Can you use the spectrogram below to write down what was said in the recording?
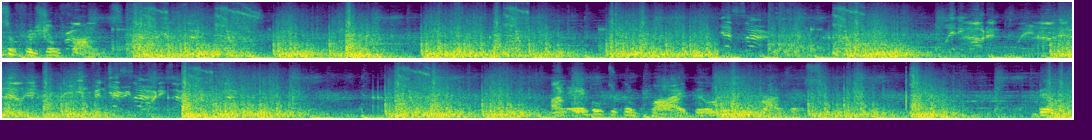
Insufficient No funds. Yes, sir. Waiting out and clear. Out and out and clear. Infantry reporting. Sir. Unable to comply. Building in progress. Building.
